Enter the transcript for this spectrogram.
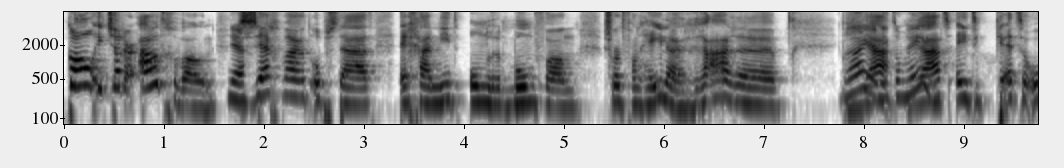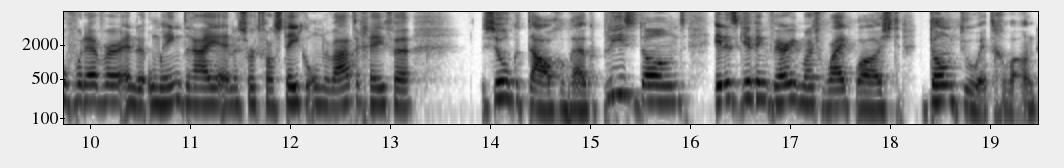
Call each other out gewoon. Ja. Zeg waar het op staat. En ga niet onder het mom van soort van hele rare Draai er niet omheen. raadsetiketten of whatever. En er omheen draaien en een soort van steken onder water geven. Zulke taal gebruiken. Please don't. It is giving very much whitewashed. Don't do it gewoon.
